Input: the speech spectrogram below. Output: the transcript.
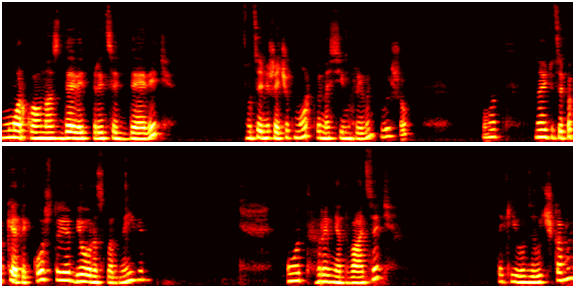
Морква у нас 9,39. Оце мішечок моркви на 7 гривень вийшов. От. Навіть оцей пакетик коштує, біорозкладний він. От, гривня 20. Такі от з ручками.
